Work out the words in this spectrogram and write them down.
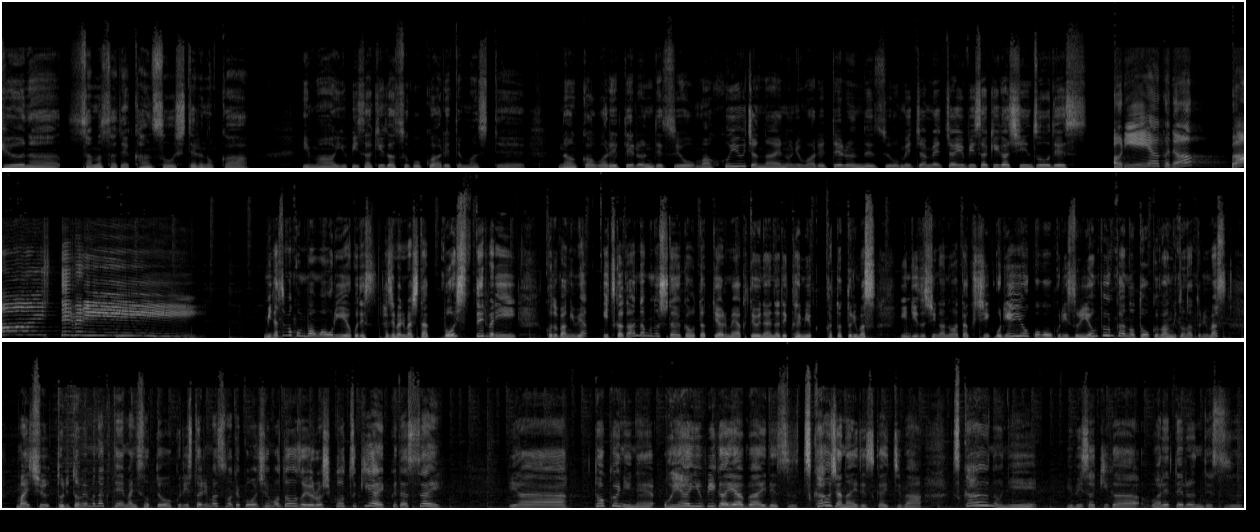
急な寒さで乾燥してるのか、今指先がすごく荒れてまして、なんか割れてるんですよ。真冬じゃないのに割れてるんですよ。めちゃめちゃ指先が心臓です。オリエヨークのボイスデリバリー皆様こんばんは、オリエヨコです。始まりました、ボイスデリバリー。この番組はいつかガンダムの主題歌を歌ってやるめやくていないのでっかいみを語っております。インディーズシンガーの私、オリエヨコがお送りする4分間のトーク番組となっております。毎週、取り留めもなくテーマに沿ってお送りしておりますので、今週もどうぞよろしくお付き合いください。いやー、特にね、親指がやばいです。使うじゃないですか、一番。使うのに、指先が割れてるんです。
